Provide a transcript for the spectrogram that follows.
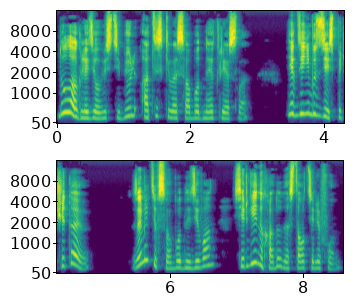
Дула оглядел вестибюль, отыскивая свободное кресло. Я где-нибудь здесь почитаю. Заметив свободный диван, Сергей на ходу достал телефон.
